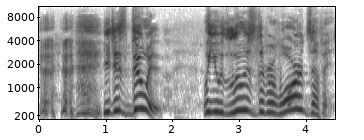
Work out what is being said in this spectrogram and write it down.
you just do it. Well, you lose the rewards of it.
